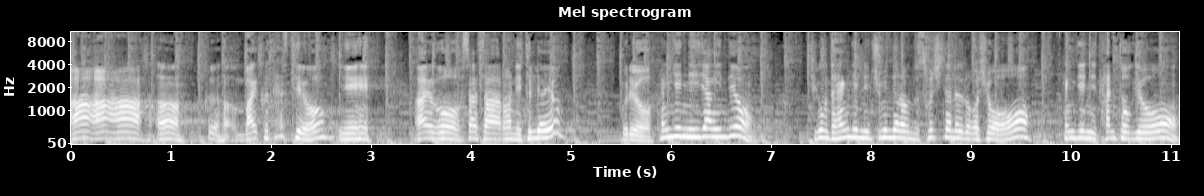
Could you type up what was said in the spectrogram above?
아, 아, 아, 어, 그, 마이크 테스트요. 예. 아이고, 쌀쌀하니 들려요? 그래요. 행진이 이장인데요. 지금부터 행진이 주민 여러분들 소식 전해 들어가쇼. 행진이 단톡요.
